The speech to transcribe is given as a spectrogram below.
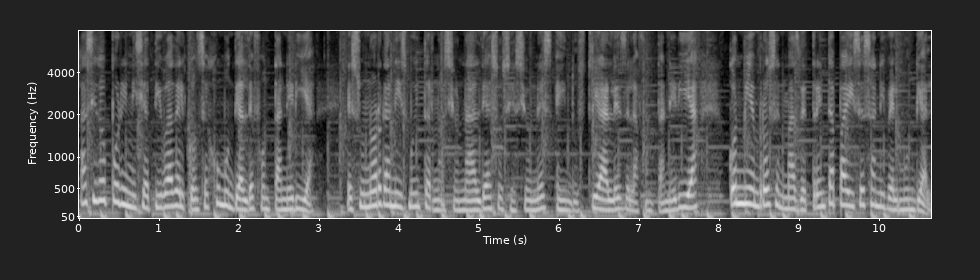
ha sido por iniciativa del Consejo Mundial de Fontanería. Es un organismo internacional de asociaciones e industriales de la fontanería con miembros en más de 30 países a nivel mundial.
